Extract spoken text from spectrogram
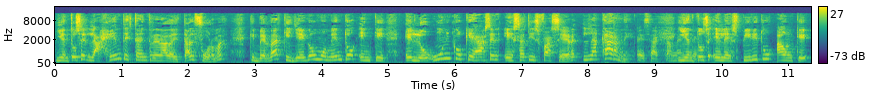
Y entonces la gente está entrenada de tal forma que, ¿verdad? Que llega un momento en que eh, lo único que hacen es satisfacer la carne. Exactamente. Y entonces el espíritu, aunque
